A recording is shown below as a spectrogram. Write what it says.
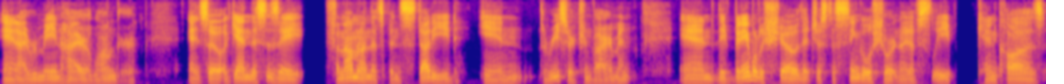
and I remain higher longer. And so, again, this is a phenomenon that's been studied in the research environment. And they've been able to show that just a single short night of sleep can cause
